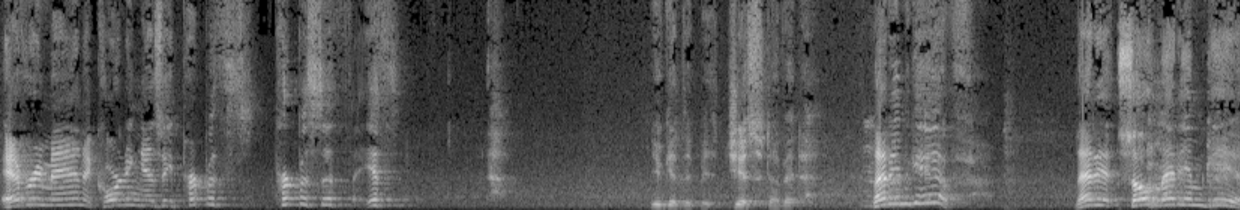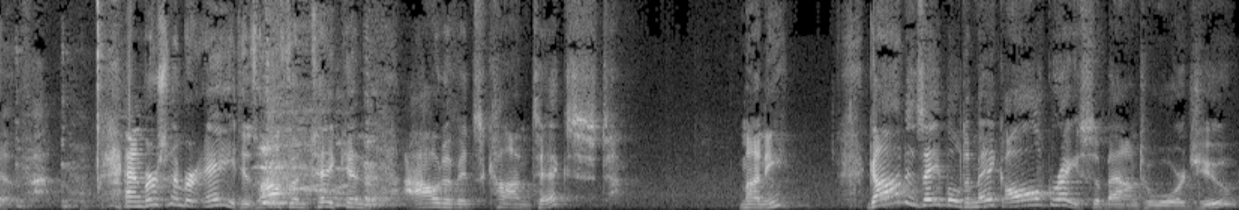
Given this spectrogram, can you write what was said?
Every man according as he purpose, purposeth if you get the gist of it. Let him give. Let it so let him give. And verse number 8 is often taken out of its context. Money God is able to make all grace abound towards you,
